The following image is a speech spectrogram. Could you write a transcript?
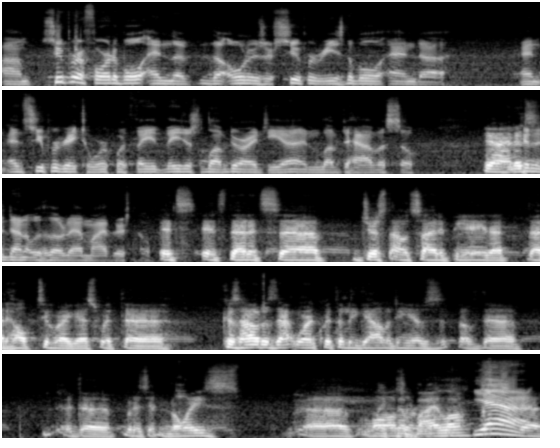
um, super affordable, and the the owners are super reasonable and. Uh, and, and super great to work with. They they just loved our idea and loved to have us. So yeah, we and couldn't it's have done it without them either. So it's it's that it's uh, just outside of PA that that helped too, I guess, with the because how does that work with the legality of of the the what is it noise uh, Like laws the or- bylaw. yeah, Yeah,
